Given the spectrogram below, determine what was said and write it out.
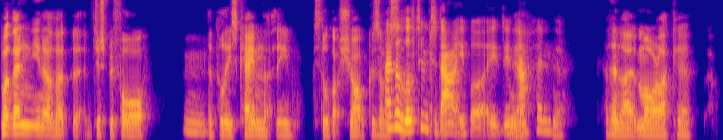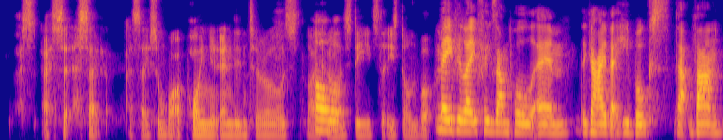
But then you know that, that just before Mm. the police came, that he still got shot because I'd have loved him to die, but it didn't Yeah, happen. yeah. I think like more like a, a a a I say somewhat a poignant ending to all his like Oh. all his deeds that he's done. But Maybe like for example, um, the guy that he bugs that van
